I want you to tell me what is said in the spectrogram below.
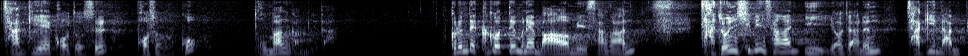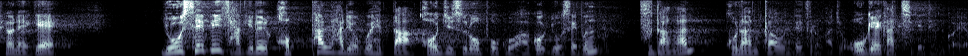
자기의 겉옷을 벗어놓고 도망갑니다. 그런데 그것 때문에 마음이 상한 자존심이 상한 이 여자는 자기 남편에게 요셉이 자기를 겁탈하려고 했다 거짓으로 보고하고 요셉은 부당한 고난 가운데 들어가죠. 옥에 갇히게 된 거예요.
